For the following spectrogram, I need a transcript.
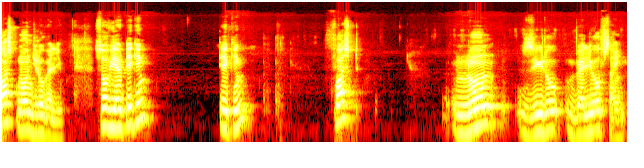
first non-zero value so we have taking taking first non-zero value of sine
